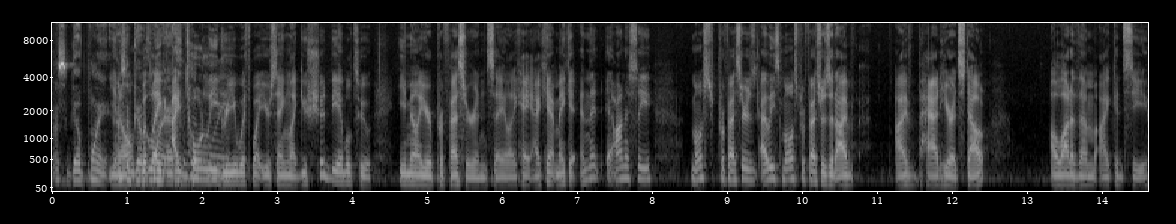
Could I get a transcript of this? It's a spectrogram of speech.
that's a good point you That's a know. good But like point, I That's a totally agree with what you're saying. Like you should be able to email your professor and say like, hey, I can't make it. And then eh, honestly, most professors, at least most professors that I've I've had here at Stout, a lot of them I could see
